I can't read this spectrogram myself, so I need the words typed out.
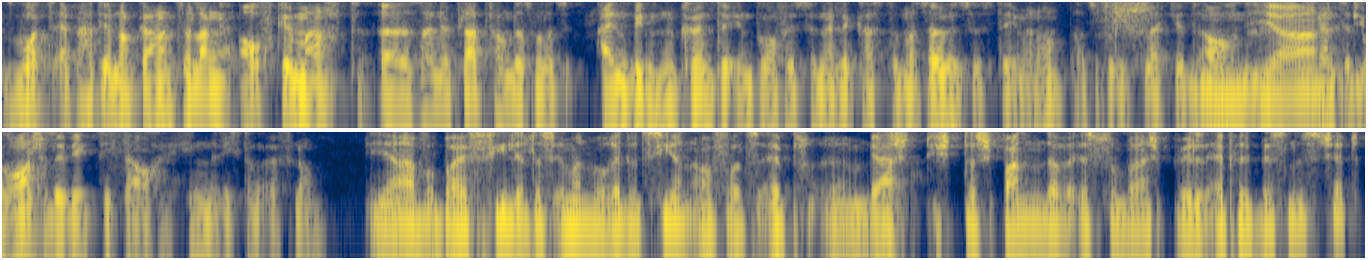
WhatsApp hat ja noch gar nicht so lange aufgemacht, äh, seine Plattform, dass man das einbinden könnte in professionelle Customer Service Systeme. Ne? Also das ist vielleicht jetzt auch, mm, ja, die ganze Branche bewegt sich da auch hin Richtung Öffnung. Ja, wobei viele das immer nur reduzieren auf WhatsApp. Ähm, ja. das, das Spannendere ist zum Beispiel Apple Business Chat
